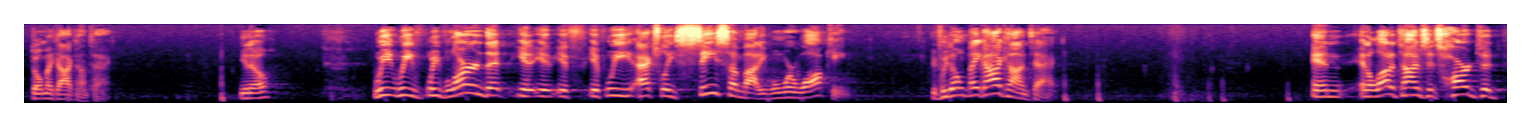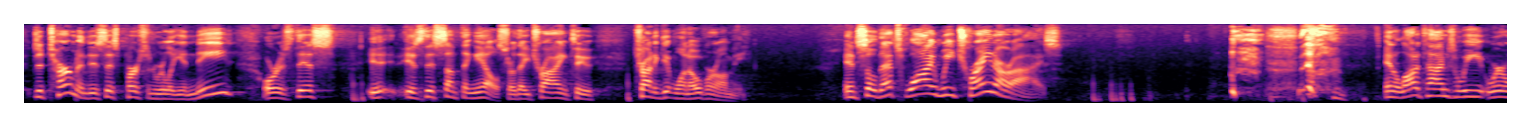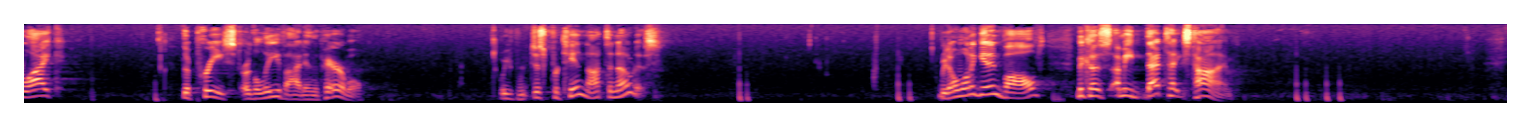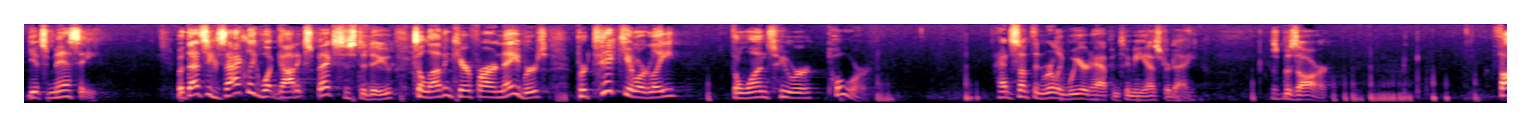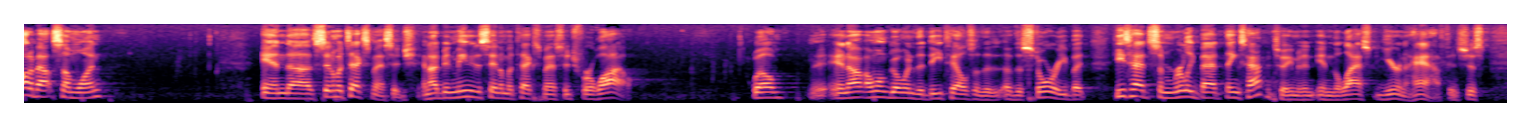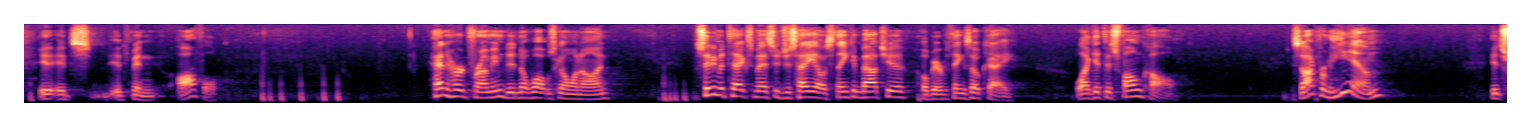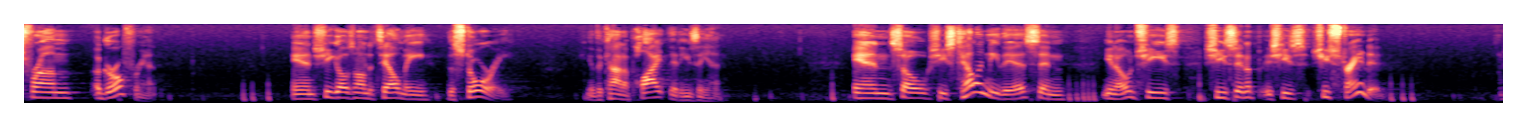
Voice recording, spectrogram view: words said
Don't make eye contact. You know, we, we've, we've learned that if, if we actually see somebody when we're walking, if we don't make eye contact, and, and a lot of times it's hard to determine is this person really in need or is this, is this something else? Are they trying to, trying to get one over on me? And so that's why we train our eyes. and a lot of times we, we're like the priest or the Levite in the parable. We just pretend not to notice. We don't want to get involved because, I mean, that takes time gets messy. But that's exactly what God expects us to do to love and care for our neighbors, particularly the ones who are poor. I had something really weird happen to me yesterday. It was bizarre. Thought about someone and uh, sent them a text message. And I'd been meaning to send them a text message for a while. Well, and I, won't go into the details of the, of the story, but he's had some really bad things happen to him in, in the last year and a half. It's just, it, it's, it's been awful. Hadn't heard from him, didn't know what was going on. Sent him a text message, just, hey, I was thinking about you, hope everything's okay. Well, I get this phone call. It's not from him, it's from a girlfriend. And she goes on to tell me the story, you know, the kind of plight that he's in. And so she's telling me this, and you know, she's she's in a she's she's stranded.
